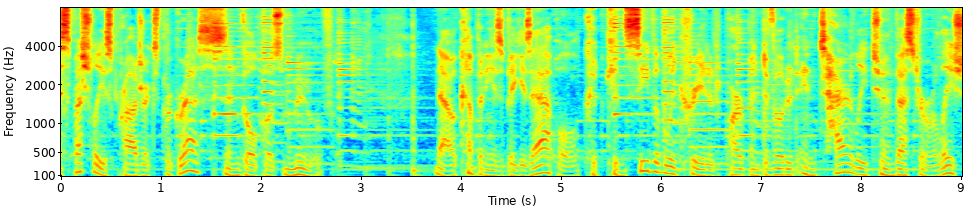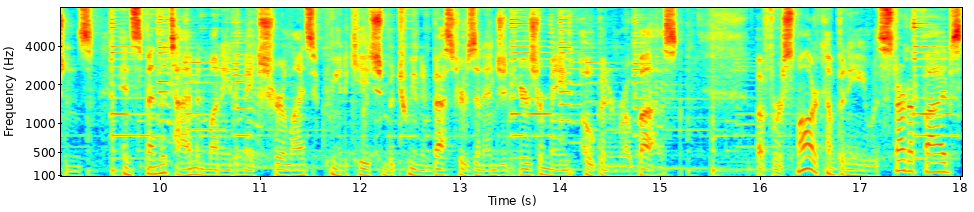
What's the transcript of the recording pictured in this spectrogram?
especially as projects progress and goalposts move. Now, a company as big as Apple could conceivably create a department devoted entirely to investor relations and spend the time and money to make sure lines of communication between investors and engineers remain open and robust. But for a smaller company with startup vibes,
